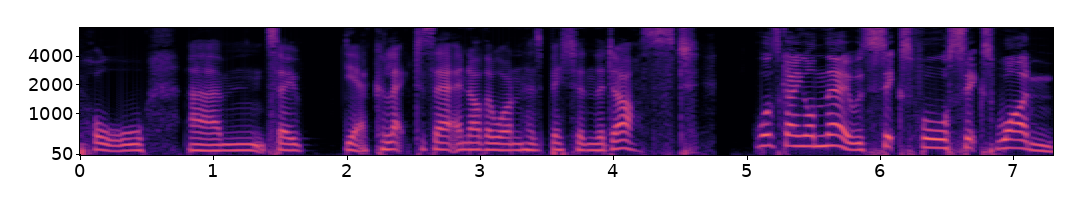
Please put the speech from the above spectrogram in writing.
Paul. Um, so yeah, collector set, another one has bitten the dust. What's going on there? It was six four six one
